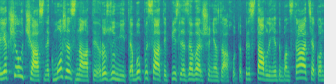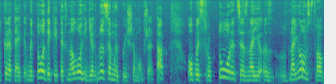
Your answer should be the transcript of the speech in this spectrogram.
Якщо учасник може знати, розуміти або писати після завершення заходу, представлення, демонстрація, конкретні методики, технології, діаг- ну це ми пишемо вже, так? Опис структури, це знайомства,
